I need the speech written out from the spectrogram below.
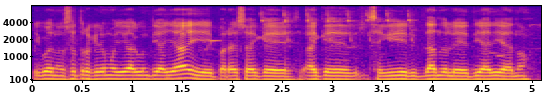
y bueno, nosotros queremos llegar algún día allá y para eso hay que, hay que seguir dándole día a día, ¿no?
